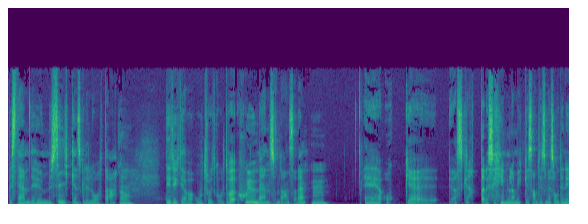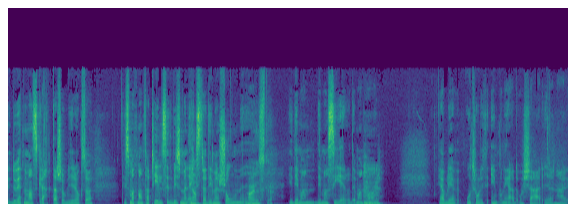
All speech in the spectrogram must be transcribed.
bestämde hur musiken skulle låta. Ja. Det tyckte jag var otroligt coolt. Det var sju män som dansade. Mm. Eh, och eh, jag skrattade så himla mycket samtidigt som jag såg det. Du vet när man skrattar så blir det också... Det är som att man tar till sig. Det blir som en Ja. extra dimension i, ja, det. i det, man, det man ser och det man Mm. hör. Jag blev otroligt imponerad och kär i den här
